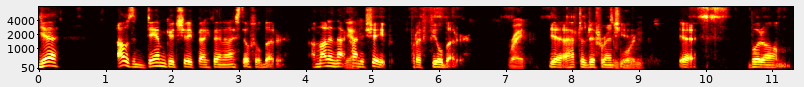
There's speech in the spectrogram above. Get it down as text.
Yeah, I was in damn good shape back then, and I still feel better. I'm not in that Yeah. kind of shape, but I feel better. Right. Yeah, I have to differentiate. important. Yeah, but um,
